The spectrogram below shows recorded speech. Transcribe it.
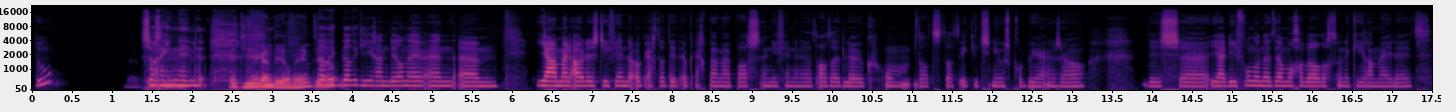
doe. Sorry, nee, Dat je hier aan deelneemt. dat, ja. ik, dat ik hier aan deelneem. En ehm, ja, mijn ouders die vinden ook echt dat dit ook echt bij mij past. En die vinden het altijd leuk omdat dat ik iets nieuws probeer en zo. Dus eh, ja, die vonden het helemaal geweldig toen ik hier aan meedeed.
